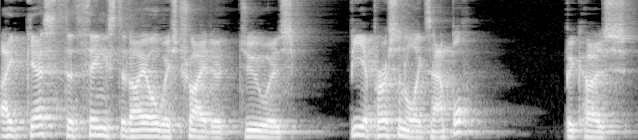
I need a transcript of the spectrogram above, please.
I guess the things that I always try to do is be a personal example because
